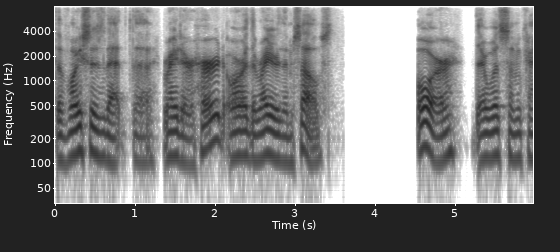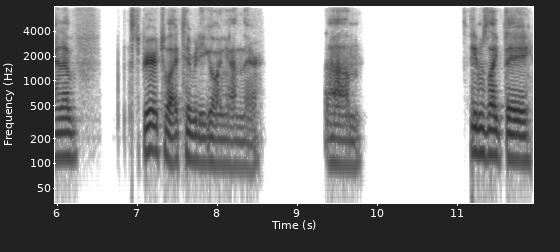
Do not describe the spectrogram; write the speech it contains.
the voices that the writer heard or the writer themselves, or there was some kind of spiritual activity going on there. Um, seems like they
